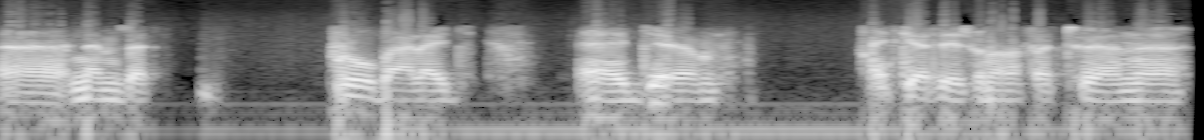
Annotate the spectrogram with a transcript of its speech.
e, nemzet próbál egy, egy, egy kérdésben alapvetően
